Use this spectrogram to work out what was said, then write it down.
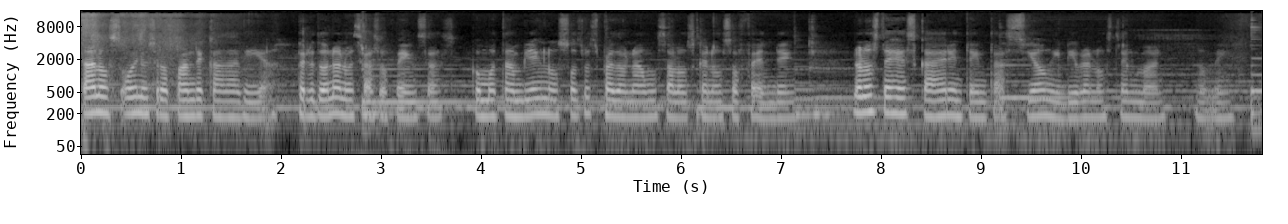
Danos hoy nuestro pan de cada día. Perdona nuestras ofensas, como también nosotros perdonamos a los que nos ofenden. No nos dejes caer en tentación y líbranos del mal. Amén.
